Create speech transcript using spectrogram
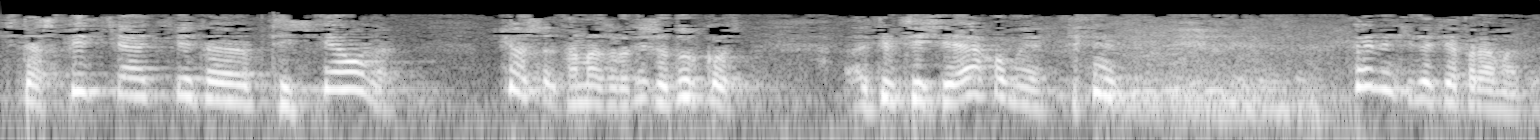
και τα σπίτια και τα πτυχία όλα. Ποιος θα μας ρωτήσει ο Τούρκος, τι πτυχία έχουμε; Δεν έχει τέτοια πράγματα.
